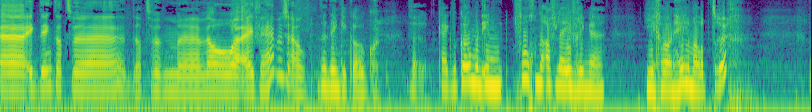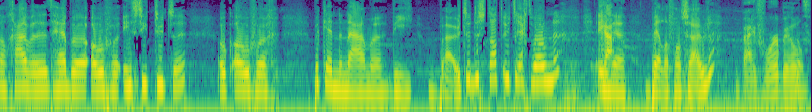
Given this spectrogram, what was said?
uh, ik denk dat we, dat we hem uh, wel uh, even hebben zo. Dat denk ik ook. We, kijk, we komen in volgende afleveringen hier gewoon helemaal op terug. Dan gaan we het hebben over instituten. Ook over bekende namen die buiten de stad Utrecht woonden. Een Ja. eh, Belle van Zuilen. Bijvoorbeeld.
